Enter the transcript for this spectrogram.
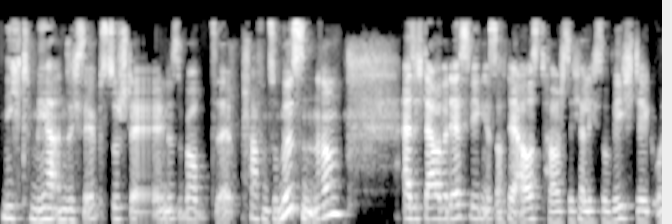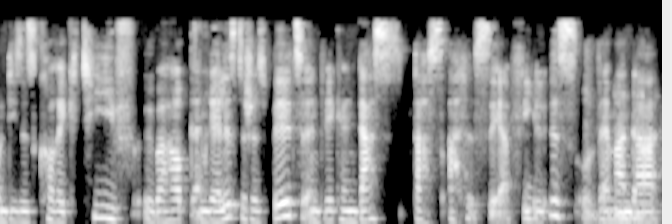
nicht mehr an sich selbst zu stellen, das überhaupt äh, schaffen zu müssen. Ne? Also ich glaube, deswegen ist auch der Austausch sicherlich so wichtig und dieses Korrektiv überhaupt ein realistisches Bild zu entwickeln, dass das alles sehr viel ist und wenn man mhm. da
